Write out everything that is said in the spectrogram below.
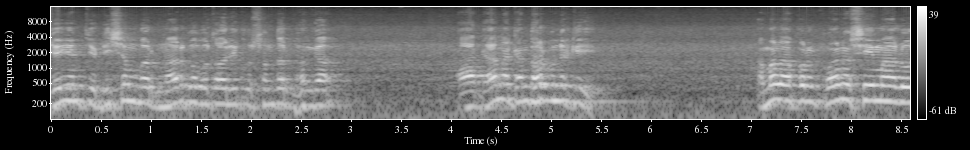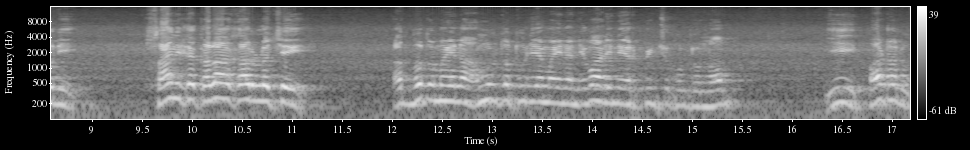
జయంతి డిసెంబర్ నాలుగవ తారీఖు సందర్భంగా ఆ గాన గంధర్వునికి అమలాపురం కోనసీమలోని స్థానిక కళాకారులచే అద్భుతమైన అమృతతుల్యమైన నివాళిని అర్పించుకుంటున్నాం. ఈ పాటలు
